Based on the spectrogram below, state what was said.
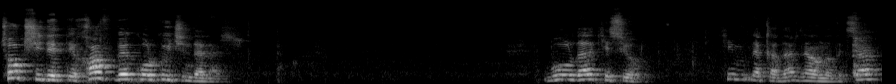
Çok şiddetli haf ve korku içindeler. Burada kesiyorum. Kim ne kadar ne anladıksa.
